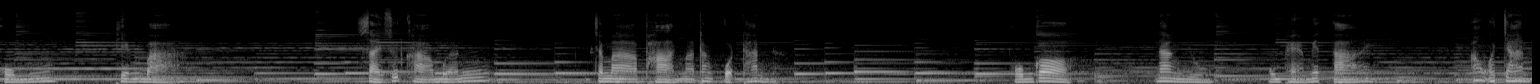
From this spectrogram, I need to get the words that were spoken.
ผมเพียงบ่า ใส่ชุดขาวเหมือน จะมาผ่านมาทางกดท่าน ผมก็นั่งอยู่ ผมแผ่เมตตาให้เอ้าอาจารย์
